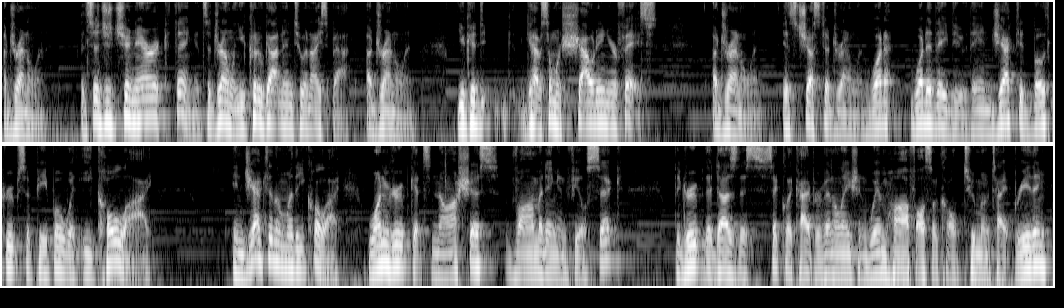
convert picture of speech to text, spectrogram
Adrenaline. It's such a generic thing. It's adrenaline. You could have gotten into an ice bath. Adrenaline. You could have someone shout in your face. adrenaline. It's just adrenaline. What what did they do? They injected both groups of people with E. coli. Injected them with E. coli. One group gets nauseous, vomiting, and feels sick. The group that does this cyclic hyperventilation, Wim Hof, also called Tumo type breathing,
